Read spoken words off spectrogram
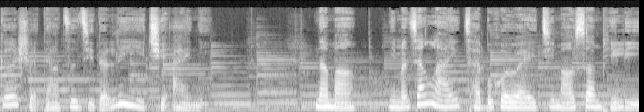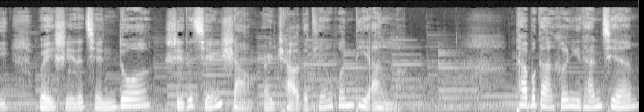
割舍掉自己的利益去爱你，那么你们将来才不会为鸡毛蒜皮里为谁的钱多谁的钱少而吵得天昏地暗了。他不敢和你谈钱，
